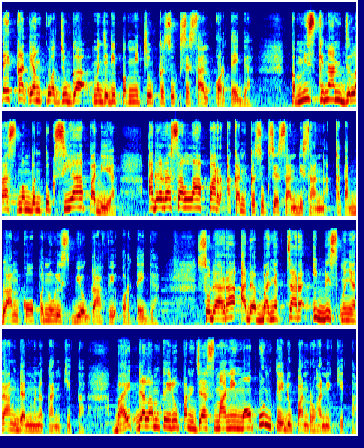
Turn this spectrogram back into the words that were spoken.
tekad yang kuat juga menjadi pemicu kesuksesan Ortega. Kemiskinan jelas membentuk siapa dia. Ada rasa lapar akan kesuksesan di sana, kata Blanco penulis biografi Ortega. Saudara, ada banyak cara iblis menyerang dan menekan kita, baik dalam kehidupan jasmani maupun kehidupan rohani kita.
